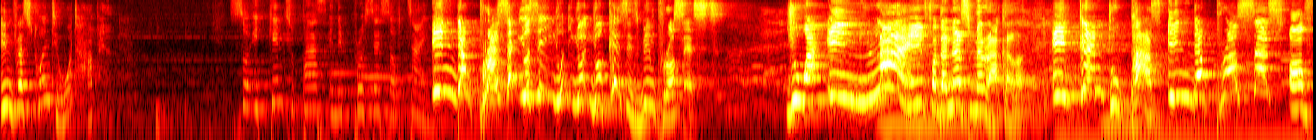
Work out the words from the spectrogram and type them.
In verse 20, what happened? So it came to pass in the process of time. In the process, you see, you, your, your case is being processed. You are in line for the next miracle. It came to pass in the process of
